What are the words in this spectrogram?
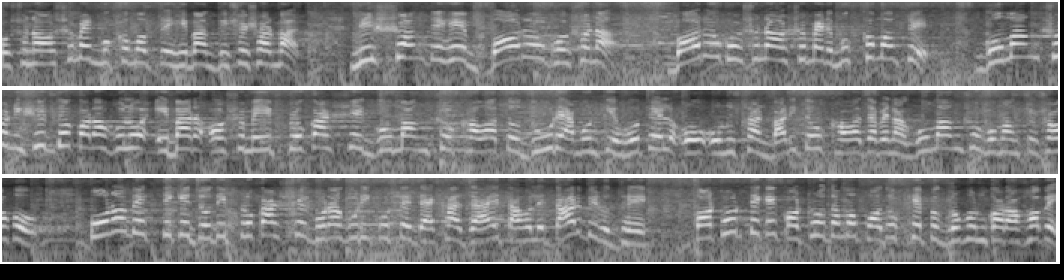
ঘোষণা, অসমের মুখ্যমন্ত্রী হিমন্ত বিশ্ব শর্মার নিঃসন্দেহে বড় ঘোষণা। বড় ঘোষণা, অসমের মুখ্যমন্ত্রীর। গোমাংস নিষিদ্ধ করা হলো, এবার অসমে প্রকাশ্যে গোমাংস খাওয়া তো দূর, এমনকি হোটেল ও অনুষ্ঠান বাড়িতেও খাওয়া যাবে না। গোমাংস গোমাংস সহ কোনো ব্যক্তিকে যদি প্রকাশ্যে ঘোরাঘুরি করতে দেখা যায়, তাহলে তার বিরুদ্ধে কঠোর থেকে কঠোরতম পদক্ষেপ গ্রহণ করা হবে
